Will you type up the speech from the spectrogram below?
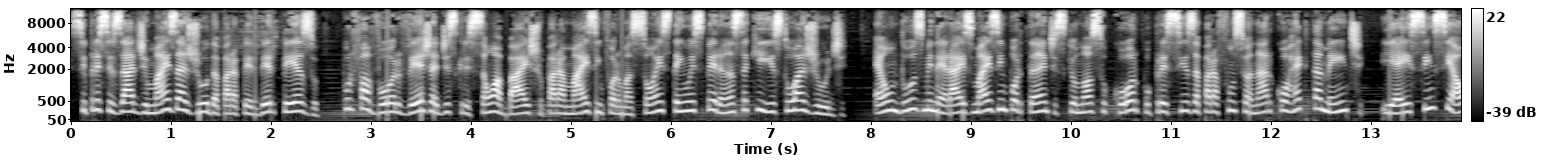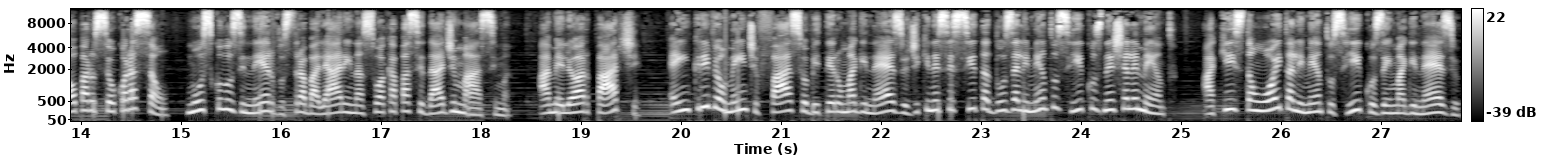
Se precisar de mais ajuda para perder peso, por favor, veja a descrição abaixo para mais informações. Tenho esperança que isto o ajude. É um dos minerais mais importantes que o nosso corpo precisa para funcionar corretamente e é essencial para o seu coração, músculos e nervos trabalharem na sua capacidade máxima. A melhor parte é incrivelmente fácil obter o magnésio de que necessita dos alimentos ricos neste elemento. Aqui estão oito alimentos ricos em magnésio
